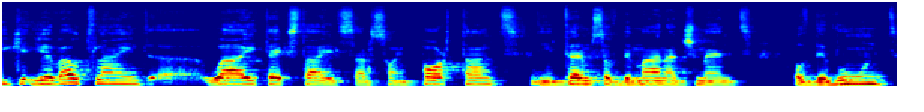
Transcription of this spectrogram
You have outlined uh, why textiles are so important in terms of the management of the wound,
